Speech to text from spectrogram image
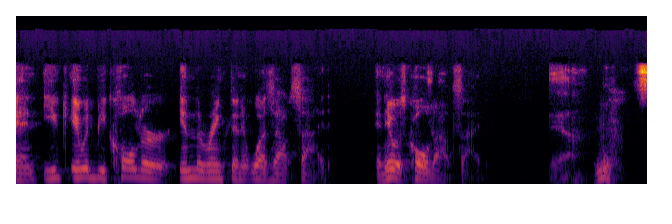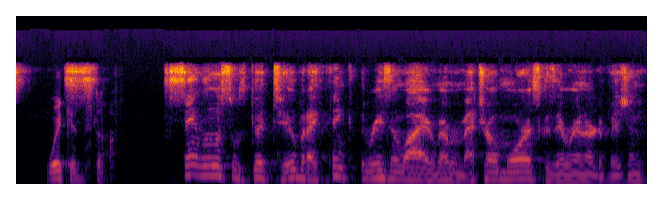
and you, it would be colder in the rink than it was outside, and it was cold outside. Yeah, Oof, wicked stuff. St. Louis was good too, but I think the reason why I remember Metro more is because they were in our division.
